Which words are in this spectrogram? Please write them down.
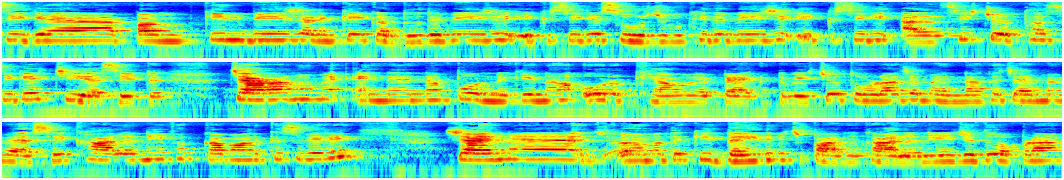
ਸੀਗਾ ਪੰਪਕਿਨ ਬੀਜ ਯਾਨੀ ਕਿ ਕੱਦੂ ਦੇ ਬੀਜ, ਇੱਕ ਸੀਗੇ ਸੂਰਜਮੁਖੀ ਦੇ ਬੀਜ, ਇੱਕ ਸੀਗੀ ਅਲਸੀ, ਚੌਥਾ ਸੀਗਾ ਚੀਆ ਸੀਟ ਚਾਰਾਂ ਨੂੰ ਮੈਂ ਇੰਨਾ ਇੰਨਾ ਭੁੰਨ ਕੇ ਨਾ ਉਹ ਰੱਖਿਆ ਹੋਇਆ ਪੈਕਟ ਵਿੱਚ। ਉਹ ਥੋੜਾ ਜਿਹਾ ਮੈਂ ਇੰਨਾ ਕਿ ਚਾਹੇ ਮੈਂ ਵੈਸੇ ਹੀ ਖਾ ਲੈਣੀ ਫੱਕਾ ਮਾਰ ਕੇ ਸਵੇਰੇ। ਚਾਹੇ ਮੈਂ ਮਤਲਬ ਕਿ ਦਹੀਂ ਦੇ ਵਿੱਚ ਪਾ ਕੇ ਖਾ ਲੈਣੀ ਹੈ। ਜਦੋਂ ਆਪਣਾ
